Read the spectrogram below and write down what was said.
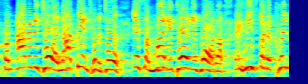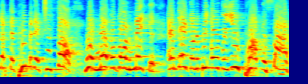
people from out of the Jordan. I've been to the Jordan. It's a muddy, dirty water. And he's going to clean up the people that you thought were never going to make it. And they're going to be over you prophesying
